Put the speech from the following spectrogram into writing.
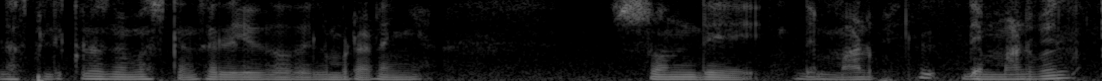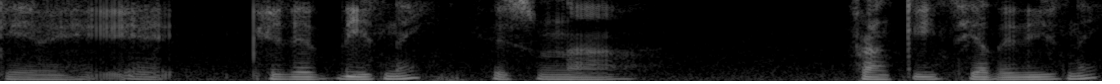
las películas nuevas que han salido del hombre araña son de, de Marvel, de Marvel que, que es de Disney, es una franquicia de Disney.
